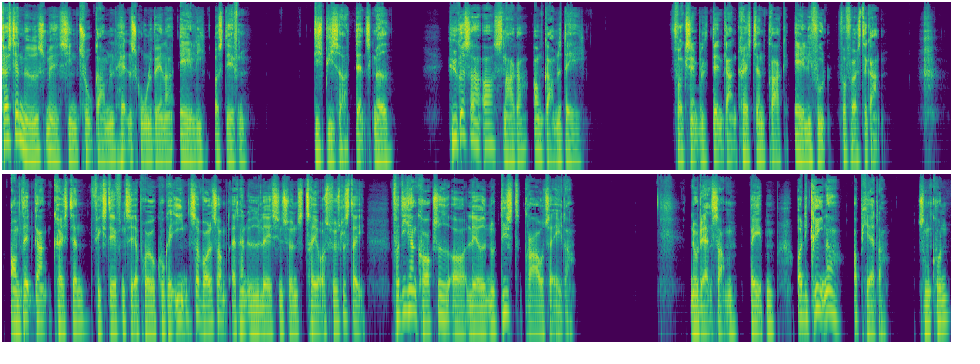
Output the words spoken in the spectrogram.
Christian mødes med sine to gamle handelsskolevenner, Ali og Steffen. De spiser dansk mad, hygger sig og snakker om gamle dage. For eksempel dengang Christian drak Ali fuld for første gang. Om dengang Christian fik Steffen til at prøve kokain så voldsomt, at han ødelagde sin søns treårs fødselsdag, fordi han koksede og lavede nudist-drageteater. Nu er det alt sammen bag dem, og de griner og pjatter, som kun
